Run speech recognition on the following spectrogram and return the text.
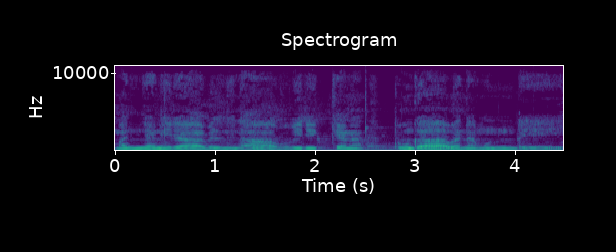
മഞ്ഞണിരാവിൽ നിലാവു വിരിക്കണ പൂങ്കാവനമുണ്ടേ.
